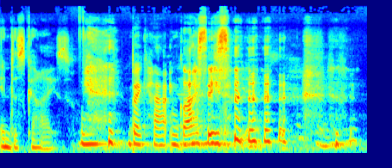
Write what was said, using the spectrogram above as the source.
in disguise. Big hat and glasses.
